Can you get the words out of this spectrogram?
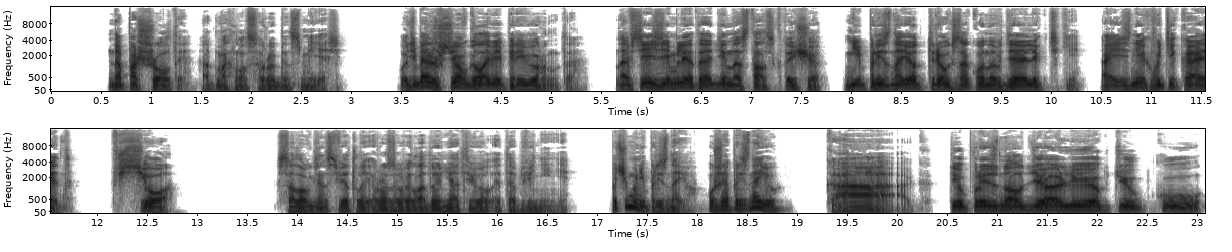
— Да пошел ты, — отмахнулся Рубин, смеясь. — У тебя же все в голове перевернуто. На всей земле ты один остался, кто еще не признает трех законов диалектики, а из них вытекает все. Сологдин светлой розовой ладонью отвел это обвинение. — Почему не признаю? Уже признаю. «Как? Ты признал диалектику?»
